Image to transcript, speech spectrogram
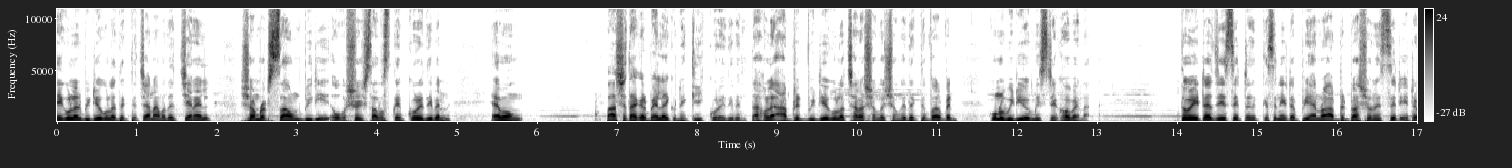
রেগুলার ভিডিওগুলো দেখতে চান, আমাদের চ্যানেল সম্রাট সাউন্ড বিডি, অবশ্যই সাবস্ক্রাইব করে দিবেন এবং পাশে থাকার বেল আইকনে ক্লিক করে দিবেন, তাহলে আপডেট ভিডিওগুলো ছাড়ার সঙ্গে সঙ্গে দেখতে পারবেন, কোনো ভিডিও মিস্টেক হবে না। তো এটা যে সেটটা দেখতেছেন, এটা পিয়ানো আপডেট ভার্সনের সেট, এটা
